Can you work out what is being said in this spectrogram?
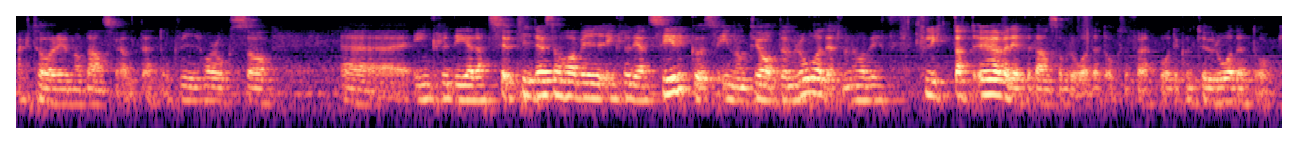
aktörer inom dansfältet. Och vi har också eh, inkluderat, tidigare så har vi inkluderat cirkus inom teaterområdet men nu har vi flyttat över det till dansområdet också för att både Kulturrådet och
